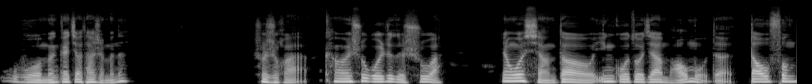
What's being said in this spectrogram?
我们该叫他什么呢？说实话，看完舒国志的书啊。让我想到英国作家毛姆的《刀锋》。《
